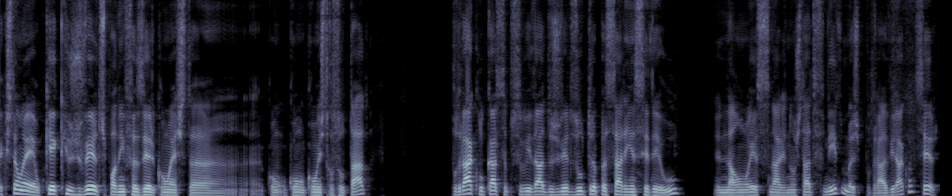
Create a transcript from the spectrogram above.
a questão é, o que é que os verdes podem fazer com, esta, com, com, com este resultado? Poderá colocar-se a possibilidade dos verdes ultrapassarem a CDU? Não, esse cenário não está definido, mas poderá vir a acontecer.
